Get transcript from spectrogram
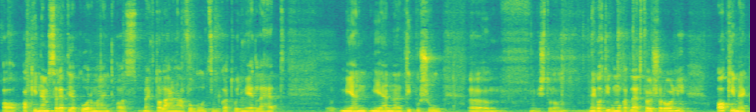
a, aki nem szereti a kormányt, az megtalálná a fogódzókat, hogy miért lehet, milyen, milyen típusú, nem is tudom, negatívumokat lehet felsorolni. Aki meg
